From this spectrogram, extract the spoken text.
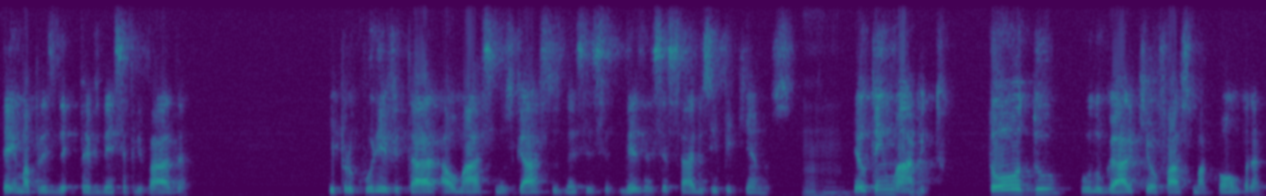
tenha uma previdência privada e procure evitar ao máximo os gastos desnecessários e pequenos. Uhum. Eu tenho um hábito. Todo o lugar que eu faço uma compra,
